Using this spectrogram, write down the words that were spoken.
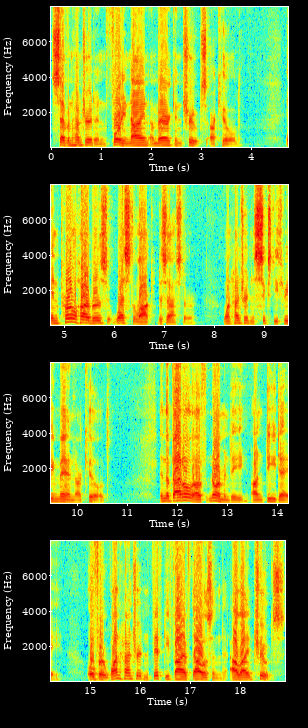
749 American troops are killed. In Pearl Harbor's West Lock disaster, 163 men are killed. In the Battle of Normandy on D-Day, over 155,000 Allied troops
